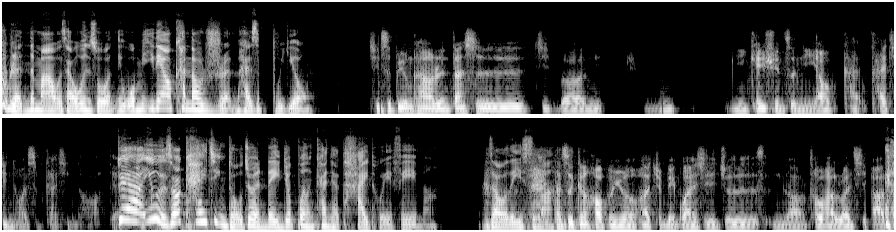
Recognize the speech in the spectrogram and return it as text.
到人的吗？我才问说，你我们一定要看到人还是不用？其实不用看到人，但是呃，你你你可以选择你要开开镜头还是不开镜头啊？对啊，因为有时候开镜头就很累，你就不能看起来太颓废嘛。你知道我的意思吗？但是跟好朋友的话就没关系，就是你知道头发乱七八糟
